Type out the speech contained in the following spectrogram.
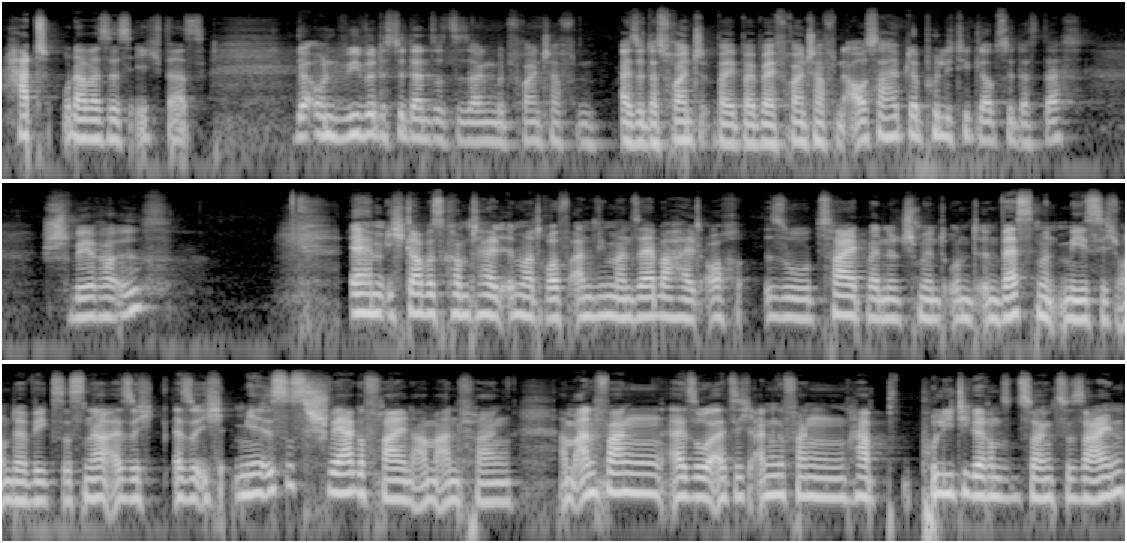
hat oder was weiß ich was. Ja, und wie würdest du dann sozusagen mit Freundschaften, also das Freund, bei, bei, bei Freundschaften außerhalb der Politik, glaubst du, dass das schwerer ist? Ähm, ich glaube, es kommt halt immer drauf an, wie man selber halt auch so Zeitmanagement und Investmentmäßig unterwegs ist. Ne? Also ich, also ich, mir ist es schwer gefallen am Anfang. Am Anfang, also als ich angefangen habe, Politikerin sozusagen zu sein,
